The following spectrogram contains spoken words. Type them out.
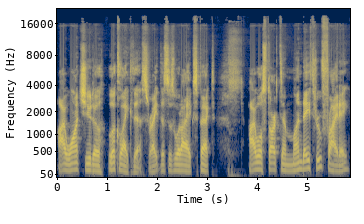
I want you to look like this, right? This is what I expect. I will start them Monday through Friday,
